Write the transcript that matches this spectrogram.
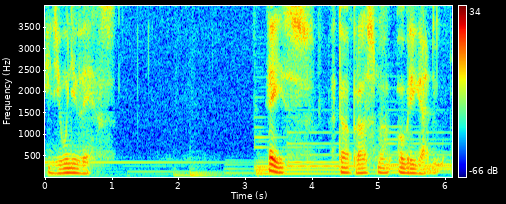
e de universo. É isso. Até a próxima. Obrigado.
